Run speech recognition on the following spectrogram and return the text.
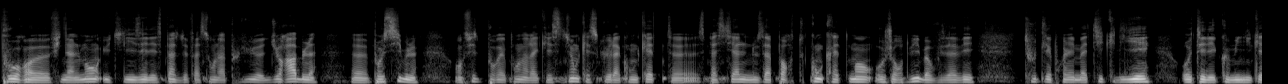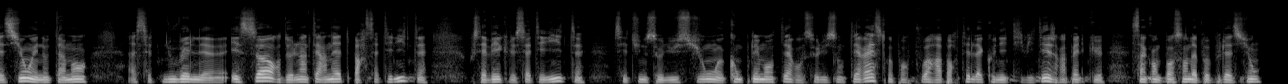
pour euh, finalement utiliser l'espace de façon la plus euh, durable possible. Ensuite, pour répondre à la question, qu'est-ce que la conquête spatiale nous apporte concrètement aujourd'hui bah, Vous avez toutes les problématiques liées aux télécommunications et notamment à cette nouvelle essor de l'Internet par satellite. Vous savez que le satellite, c'est une solution complémentaire aux solutions terrestres pour pouvoir apporter de la connectivité. Je rappelle que 50% de la population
